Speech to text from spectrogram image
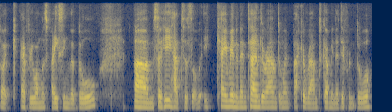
like everyone was facing the door. Um, so he had to sort of he came in and then turned around and went back around to come in a different door.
